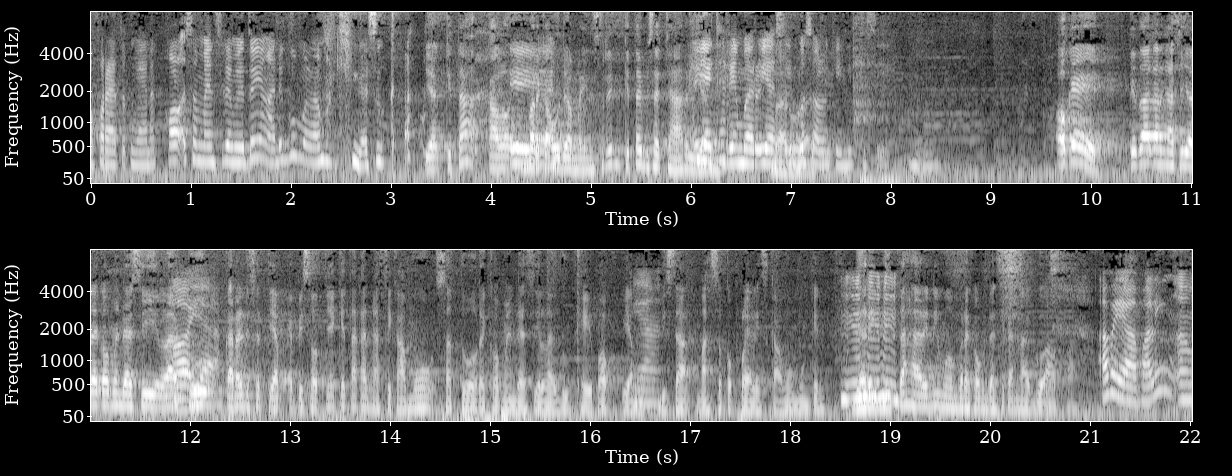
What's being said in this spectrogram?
overrated nggak enak kalau se mainstream itu yang ada gue malah makin nggak suka ya kita kalau Iya, mereka iya. udah mainstream kita bisa cari iya yang cari yang baru ya sih gue selalu kayak gitu sih Mm. Oke, kita akan ngasih rekomendasi lagu iya. karena di setiap episodenya kita akan ngasih kamu satu rekomendasi lagu K-pop yang Iya. bisa masuk ke playlist kamu mungkin. Dari Dita hari ini mau merekomendasikan lagu apa? apa ya paling eh,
